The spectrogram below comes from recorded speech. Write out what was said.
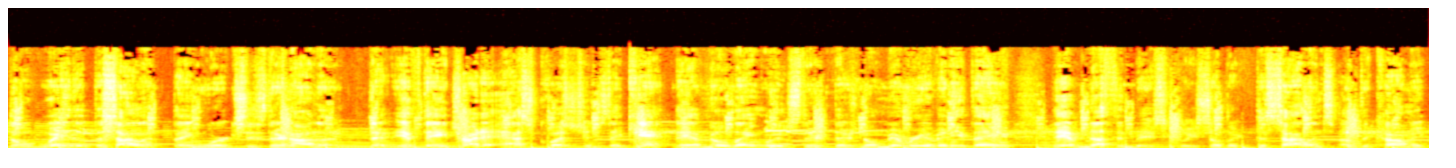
the way that the silent thing works is they're not a, if they try to ask questions they can't. They have no language there's no memory of anything. They have nothing basically. So the, the silence of the comic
